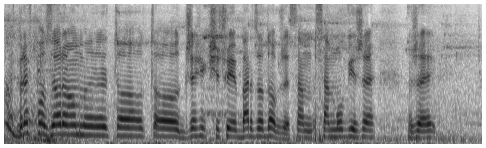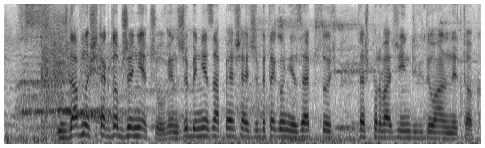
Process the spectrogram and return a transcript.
No, wbrew pozorom y, to, to Grzesiek się czuje bardzo dobrze. Sam, sam mówi, że, że już dawno się tak dobrze nie czuł, więc żeby nie zapeszać, żeby tego nie zepsuć, też prowadzi indywidualny tok.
